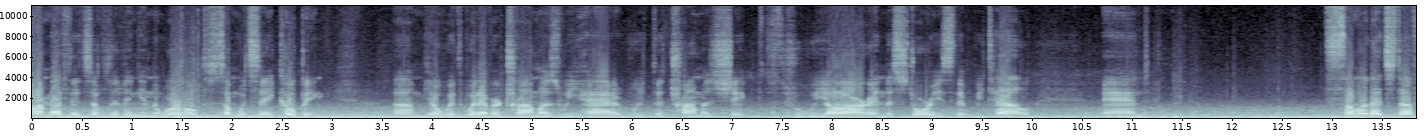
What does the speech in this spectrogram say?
our methods of living in the world. Some would say coping. Um, you know, with whatever traumas we have, with the traumas shaped who we are and the stories that we tell. And some of that stuff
